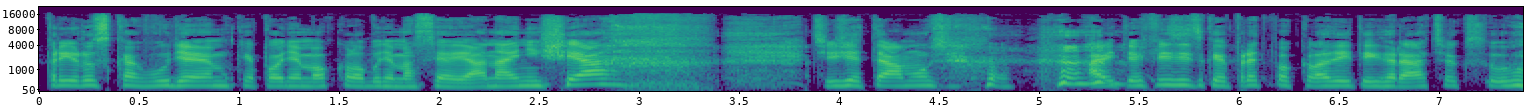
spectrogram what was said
Pri Ruskách budem, keď pôjdem okolo, budem asi aj ja najnižšia. Čiže tam už aj tie fyzické predpoklady tých hráčok sú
